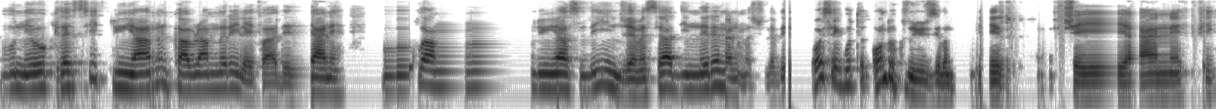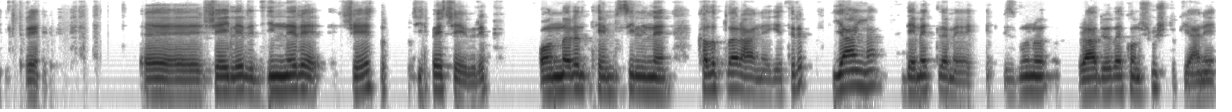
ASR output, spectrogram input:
bu neoklasik dünyanın kavramlarıyla ifade ediyor. Yani bu dünyası deyince mesela dinlerin anlaşılıyor. Oysa bu 19. yüzyılın bir şeyi yani fikri e, şeyleri, dinleri şeye tihbe çevirip onların temsilini kalıplar haline getirip yan yana demetlemek. Biz bunu radyoda konuşmuştuk. Yani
